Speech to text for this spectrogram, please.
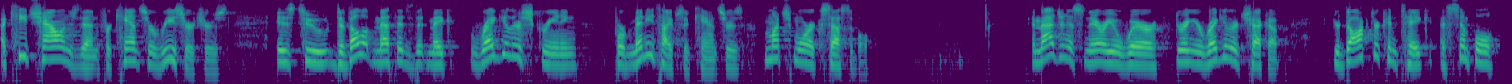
A key challenge then for cancer researchers is to develop methods that make regular screening for many types of cancers much more accessible. Imagine a scenario where during your regular checkup, your doctor can take a simple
